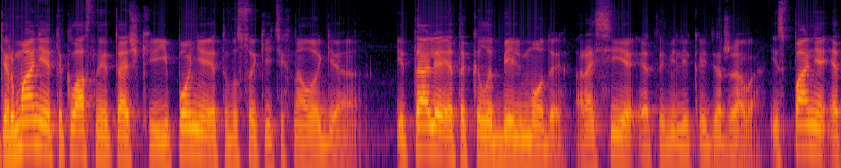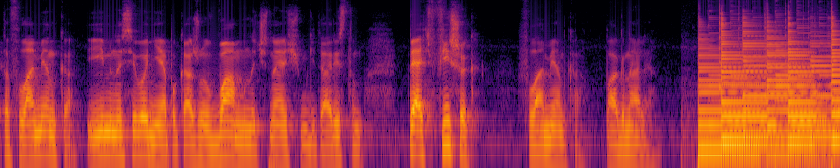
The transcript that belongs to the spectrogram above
Германия — это классные тачки, Япония — это высокие технологии, Италия — это колыбель моды, Россия — это великая держава, Испания — это фламенко. И именно сегодня я покажу вам, начинающим гитаристам, 5 фишек фламенко. Погнали! Thank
